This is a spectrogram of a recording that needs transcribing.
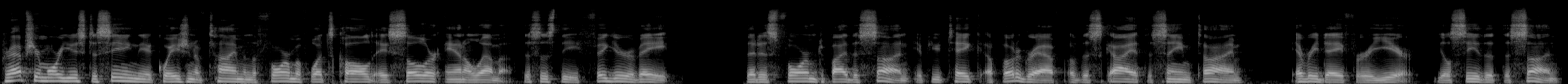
Perhaps you're more used to seeing the equation of time in the form of what's called a solar analemma. This is the figure of eight that is formed by the sun if you take a photograph of the sky at the same time every day for a year. You'll see that the sun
